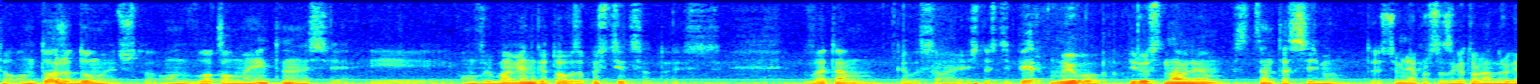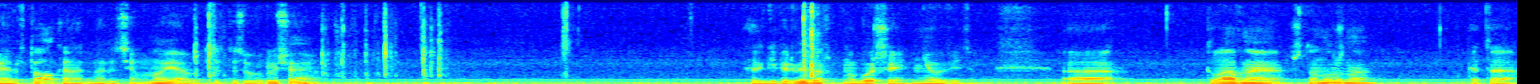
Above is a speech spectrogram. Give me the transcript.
то он тоже думает, что он в local maintenance и он в любой момент готов запуститься. То есть в этом как бы сама вещь. То есть теперь мы его переустанавливаем с CentOS 7. То есть у меня просто заготовлена другая виртуалка на, на эту тему, но я это все выключаю. Этот гипервизор мы больше не увидим. А, главное, что нужно, это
